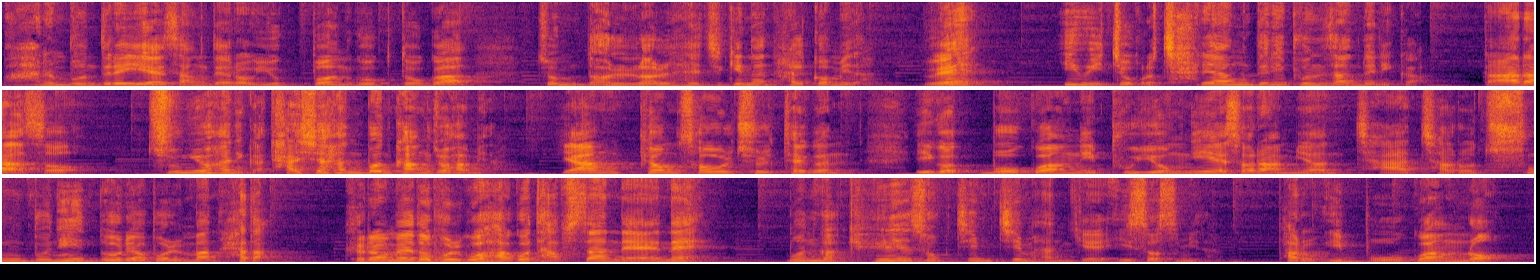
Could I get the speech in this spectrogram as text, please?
많은 분들의 예상대로 6번 국도가 좀 널널해지기는 할 겁니다. 왜? 이 위쪽으로 차량들이 분산되니까. 따라서 중요하니까 다시 한번 강조합니다. 양평 서울 출퇴근 이곳 모광리 부용리에서라면 자차로 충분히 노려볼 만하다. 그럼에도 불구하고 답사 내내 뭔가 계속 찜찜한 게 있었습니다. 바로 이 모광로.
